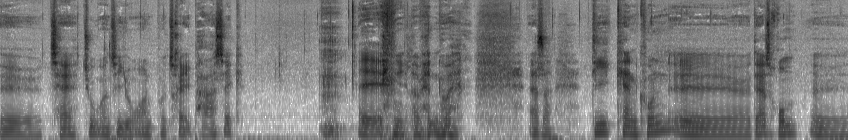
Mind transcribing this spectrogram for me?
øh, tage turen til jorden på tre parsec, øh, eller hvad det nu er. Altså, de kan kun, øh, deres rum, øh,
